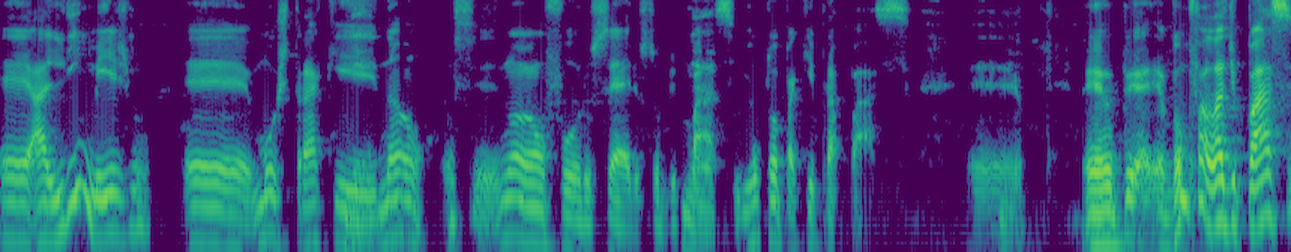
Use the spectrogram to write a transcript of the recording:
é, ali mesmo é, mostrar que yeah. não, não é um foro sério sobre paz. Yeah. Eu estou aqui para paz. É, é, vamos falar de paz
